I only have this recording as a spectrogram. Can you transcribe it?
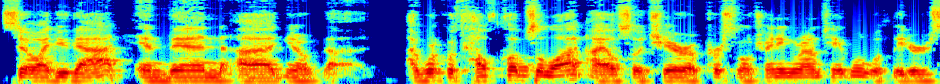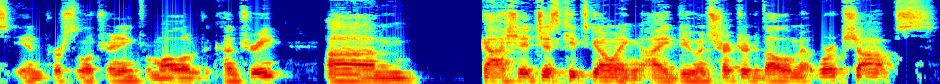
So I do that, and then uh, you know uh, I work with health clubs a lot. I also chair a personal training roundtable with leaders in personal training from all over the country. Um, gosh, it just keeps going. I do instructor development workshops.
